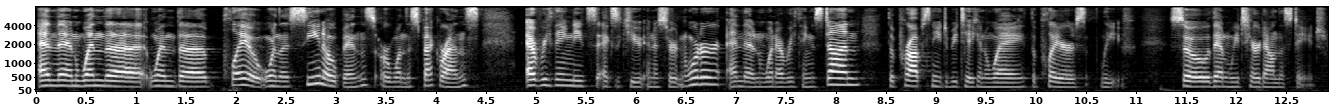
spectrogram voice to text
And then when the when the play when the scene opens or when the spec runs, everything needs to execute in a certain order, and then when everything's done, the props need to be taken away, the players leave. So then we tear down the stage.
